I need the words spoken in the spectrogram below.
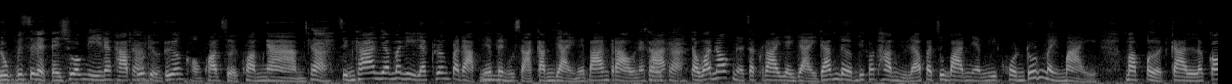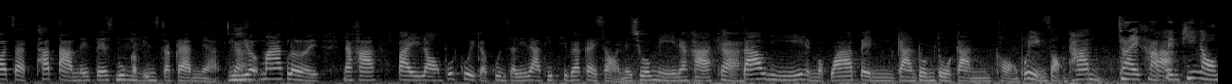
ลุคบิสเนสในช่วงนี้นะคะค่ะพูดถึงเรื่องของความสวยความงาม ค่ะสินค้าอัญมณีและเครื่องประดับเนี่ยอืมเป็นอุตสาหกรรมใหญ่ในบ้านเรานะคะ ใช่ค่ะแต่ว่านอกเหนือจากรายใหญ่ๆดั้งเดิมที่เขาทำอยู่แล้วปัจจุบันเนี่ยมีคนรุ่นใหม่ๆ มาเปิดกัน แล้วก็จะถ้าตามใน Facebook กับ Instagram เนี่ยมีค่ะเยอะมากเลยนะคะ ไปลองพูดคุยกับคุณสลิลาทิพย์ทิพย์ไกรสอนในช่วงนี้นะคะค่ะ เจ้านี้เห็นบอกว่าเป็นการรวมตัวกันของผู้หญิงสองท่าน ใช่ค่ะ ค่ะเป็นพี่น้อง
